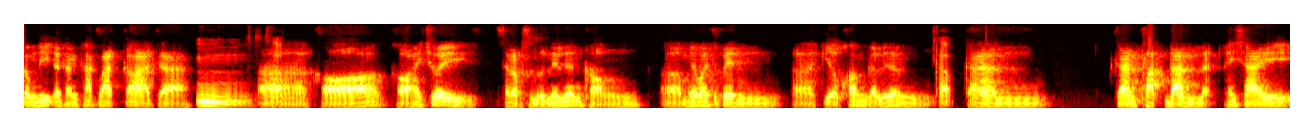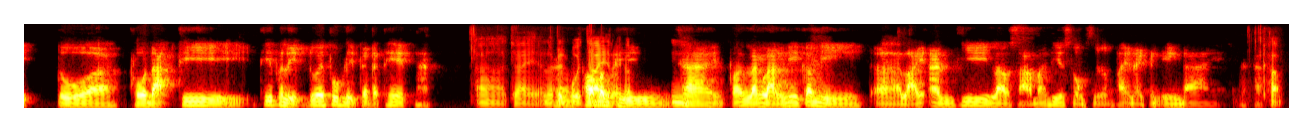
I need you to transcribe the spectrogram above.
ตรงนี้กับทางภาครัฐก็อาจจะ อืมเอ่ครับอ ขอขอให้ช่วยสนับสนุนในเรื่องของเอ่อไม่ว่าจะเป็นเอ่อเกี่ยวข้องกับเรื่องครับการการผลักดันน่ะให้ใช้ตัว Product ที่ที่ผลิตด้วยผู้ผลิตในประเทศนะอ่าใช่อันนั้นเป็นหัวเพใจราะบางเลยคทีรับอืมใช่ เพราะหลังๆนี้ก็มีอ่าหลายอันที่เราสามารถที่จะส่งเสริมภายในกันเองได้นะครับครับอืม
